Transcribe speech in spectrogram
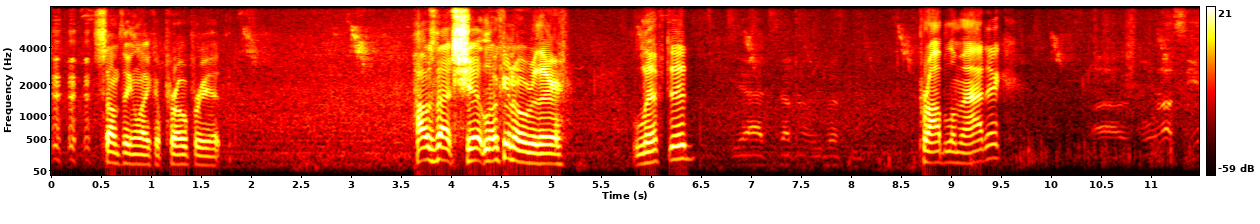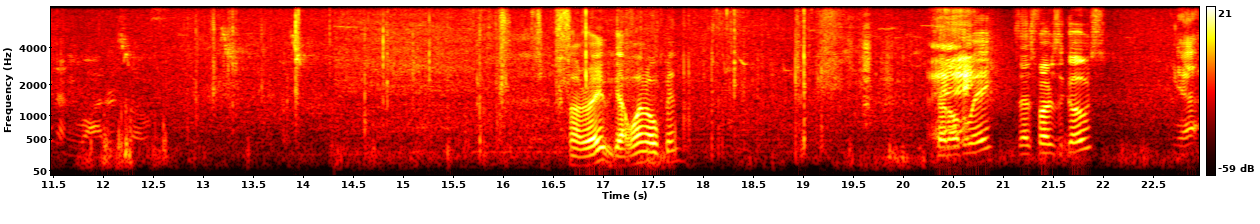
Something like appropriate. How's that shit looking over there? Lifted? Yeah, it's definitely lifted. Problematic? Uh, well, we're not seeing any water, so. All right, we got one open. Is that all the way? Is that as far as it goes? Yeah.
